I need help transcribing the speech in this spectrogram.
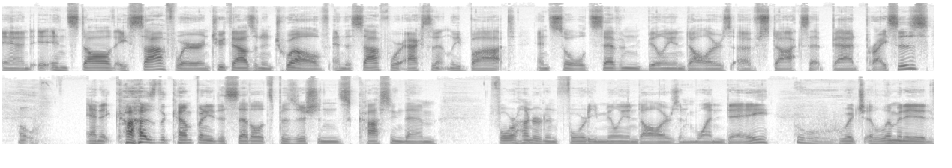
And it installed a software in 2012, and the software accidentally bought and sold $7 billion of stocks at bad prices. Oh. And it caused the company to settle its positions, costing them $440 million in one day, Ooh. which eliminated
